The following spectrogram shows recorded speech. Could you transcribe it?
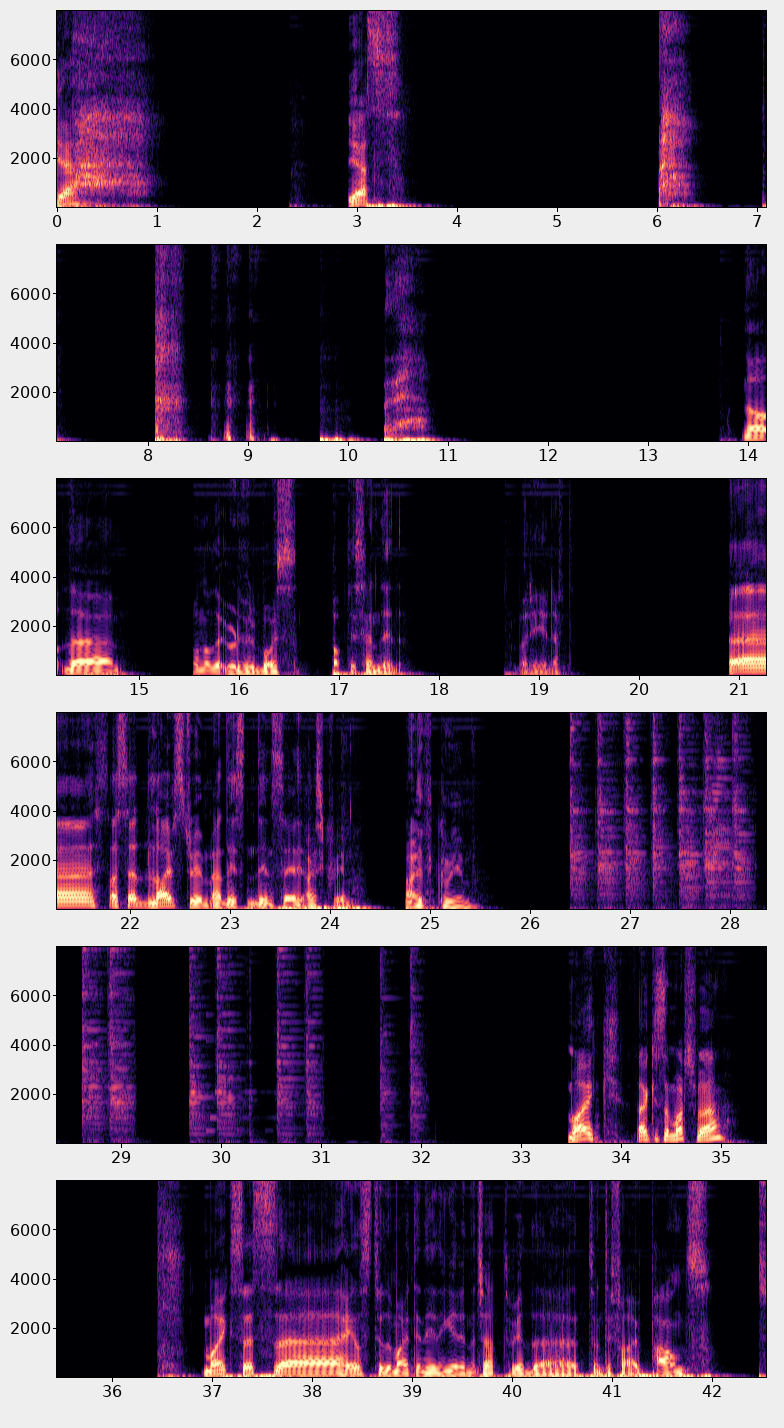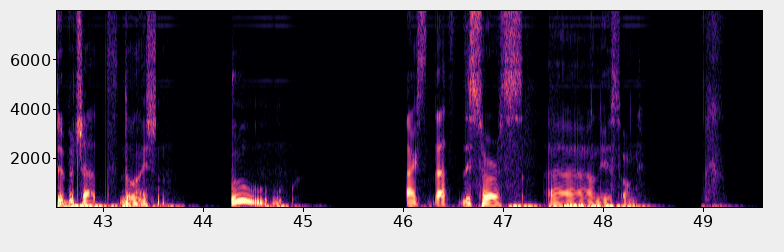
Yeah. Yes. no, the one of the Ulver boys popped his hand in, but he left. Uh, so I said live stream, and this didn't say ice cream. Ice cream. Mike, thank you so much, man. Mike says uh, hails to the mighty Nidingr in the chat with uh, 25 pounds super chat donation. Ooh. Thanks. That deserves uh, a new song.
